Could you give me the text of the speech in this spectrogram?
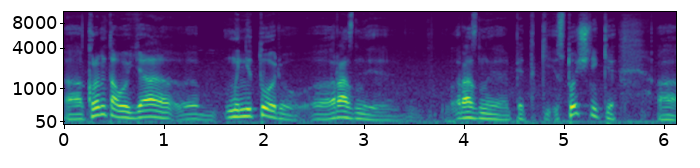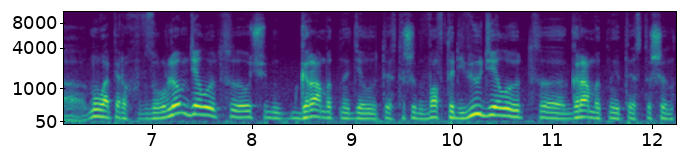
э, кроме того, я э, мониторю э, разные разные, опять-таки, источники. А, ну, во-первых, за рулем делают, э, очень грамотно делают тесты шин, в авторевью делают э, грамотные тесты шин.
